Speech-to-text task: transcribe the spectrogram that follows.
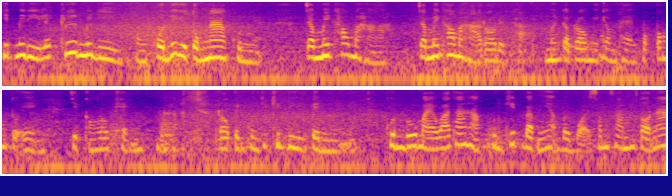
คิดไม่ดีและคลื่นไม่ดีของคนที่อยู่ตรงหน้าคุณเนี่ยจะไม่เข้ามาหาจะไม่เข้ามาหาเราเด็ดขาดเหมือนกับเรามีกำแพงปกป้องตัวเอง จิตของเราแข็งนะคะเราเป็นคนที่คิดดีเป็น คุณรู้ไหมว่าถ้าหากคุณคิดแบบนี้บ่อยๆ ซ้ำๆต่อหน้า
